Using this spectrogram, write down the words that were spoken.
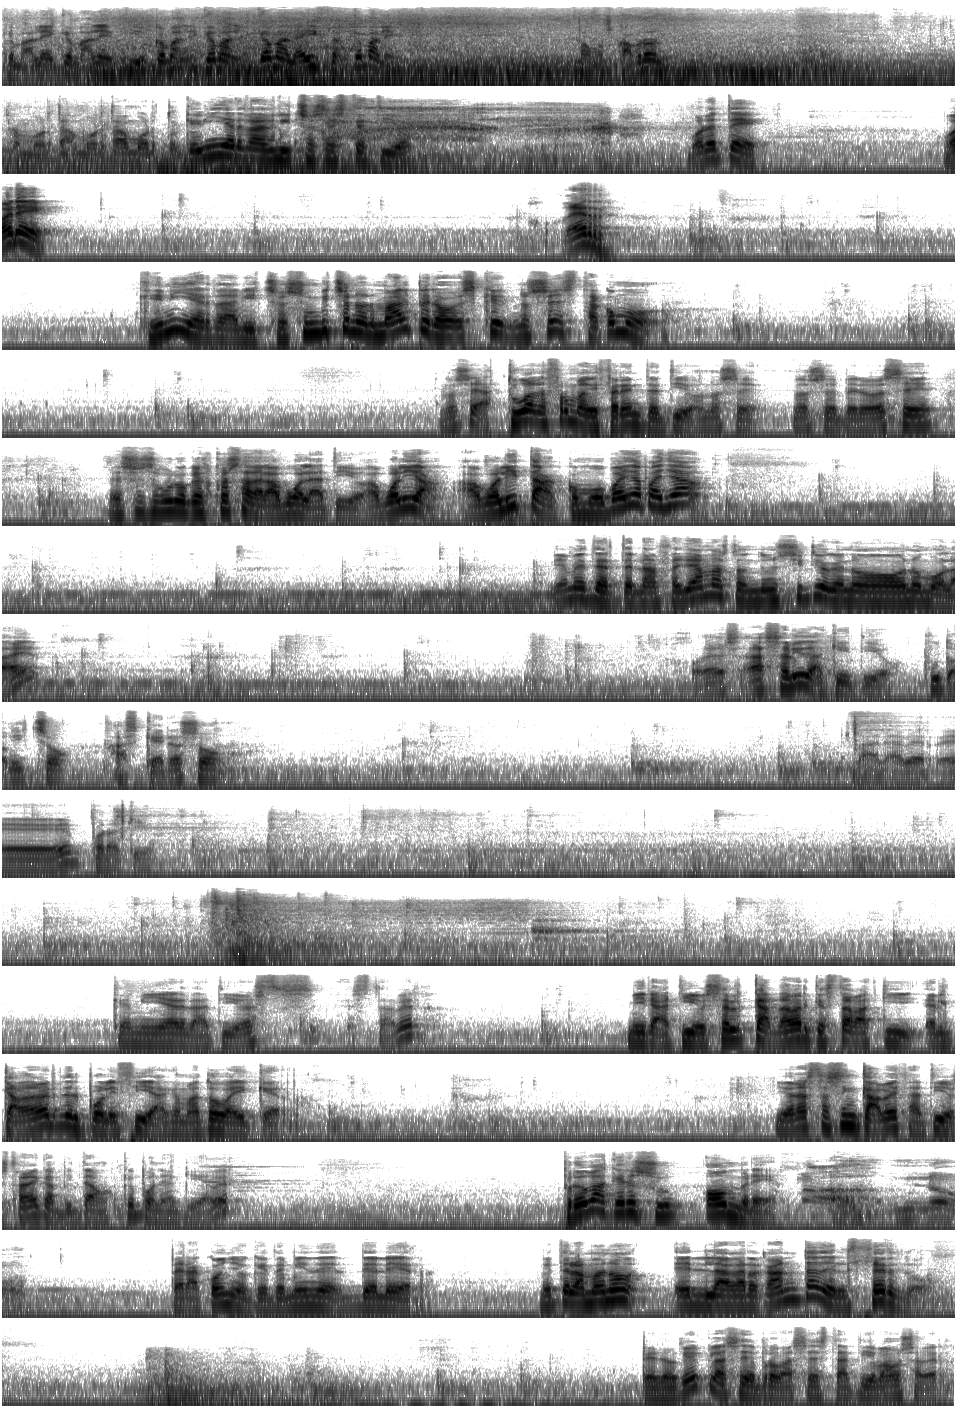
Qué male, qué male, tío Qué male, qué male, qué male, Ethan, qué male Vamos, cabrón Ha muerto, ha muerto, ha muerto ¿Qué mierda de bicho es este, tío? Muérete ¡Muere! Joder ¿Qué mierda de bicho? Es un bicho normal, pero es que, no sé, está como... No sé, actúa de forma diferente, tío No sé, no sé, pero ese... Eso seguro que es cosa de la abuela, tío. Abuelita, abuelita, como vaya para allá. Voy a meterte lanzallamas donde un sitio que no, no mola, ¿eh? Joder, ha salido aquí, tío. Puto bicho, asqueroso. Vale, a ver, eh, por aquí Qué mierda, tío es, A ver. Mira, tío, es el cadáver que estaba aquí El cadáver del policía que mató a Baker. Y ahora está sin cabeza, tío Está decapitado. ¿Qué pone aquí? A ver. Prueba que eres un hombre. Oh, no. Espera, coño, que termine de leer. Mete la mano en la garganta del cerdo. ¿Pero qué clase de prueba es esta, tío? Vamos a ver.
